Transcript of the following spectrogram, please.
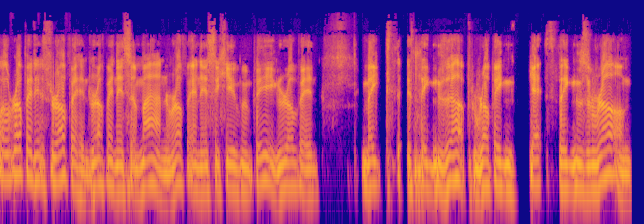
Well, Robin is Robin. Robin is a man. Robin is a human being. Robin makes things up. Robin gets things wrong.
